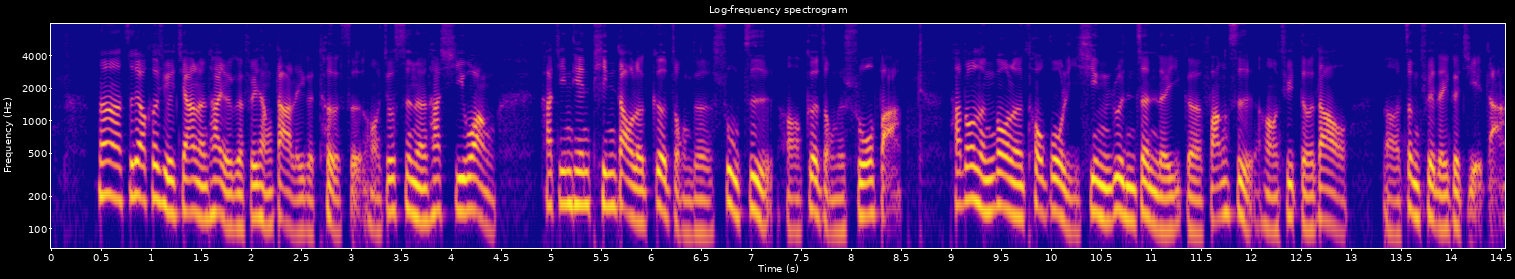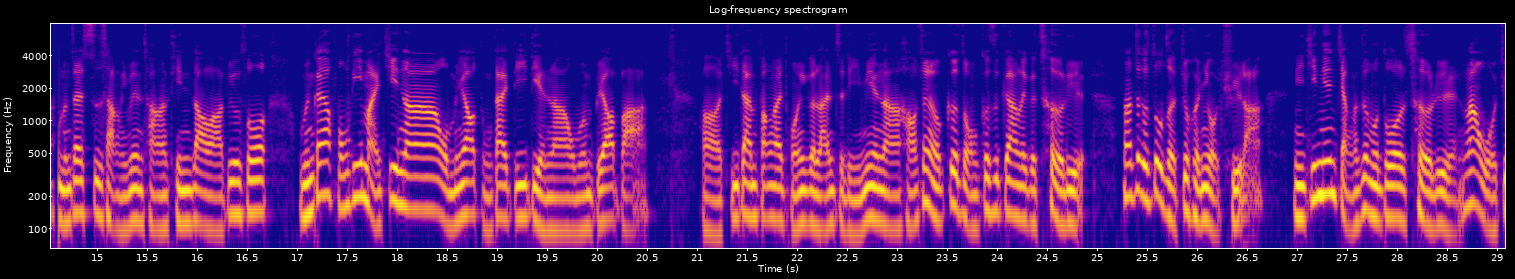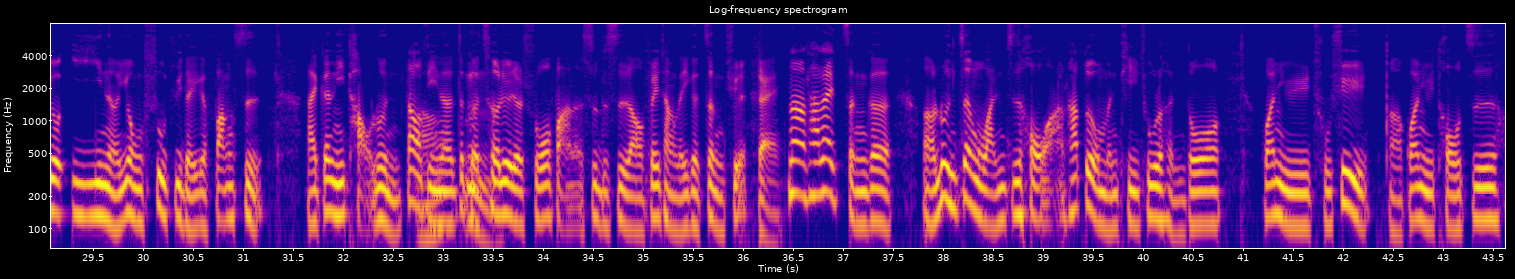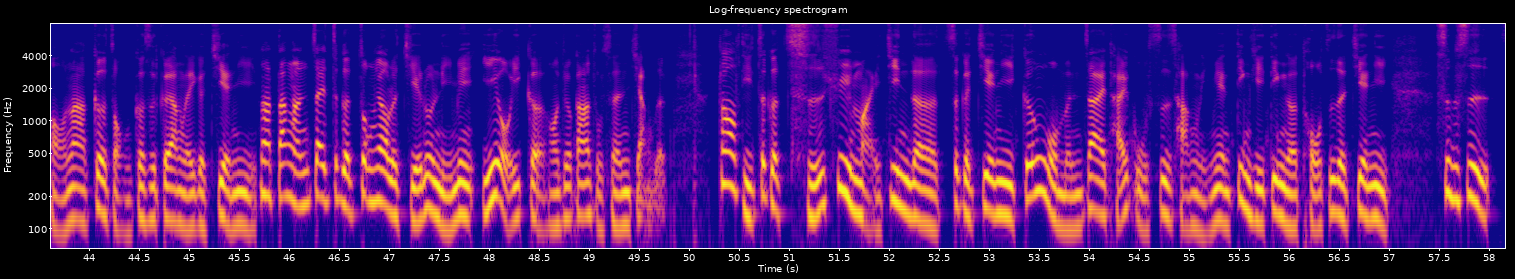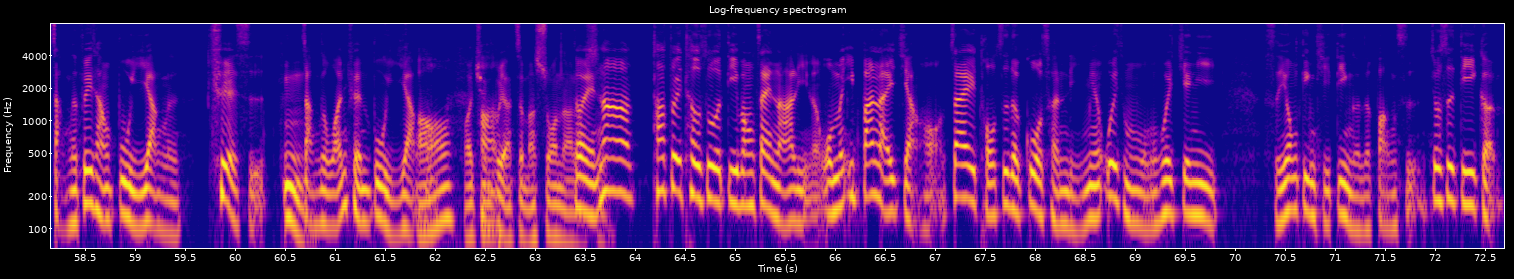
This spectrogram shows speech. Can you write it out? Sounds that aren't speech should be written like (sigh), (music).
那资料科学家呢，他有一个非常大的一个特色哦，就是呢，他希望他今天听到了各种的数字哈，各种的说法，他都能够呢透过理性论证的一个方式哈，去得到。呃，正确的一个解答。我们在市场里面常常听到啊，比如说我们应该要逢低买进啊，我们要等待低点啊，我们不要把呃鸡蛋放在同一个篮子里面啊，好像有各种各式各样的一个策略。那这个作者就很有趣啦。你今天讲了这么多的策略，那我就一一呢用数据的一个方式来跟你讨论，到底呢这个策略的说法呢是不是哦非常的一个正确？对。那他在整个呃论证完之后啊，他对我们提出了很多关于储蓄啊、关于投资哦，那各种各式各样的一个建议。那当然在这个重要的结论里面，也有一个哦，就刚刚主持人讲的，到底这个持续买进的这个建议，跟我们在台股市场里面定期定额投资的建议，是不是长得非常不一样呢？确实，嗯，长得完全不一样哦，完全不一样。怎么说呢？对，那它最特殊的地方在哪里呢？我们一般来讲，哦，在投资的过程里面，为什么我们会建议使用定期定额的方式？就是第一个，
